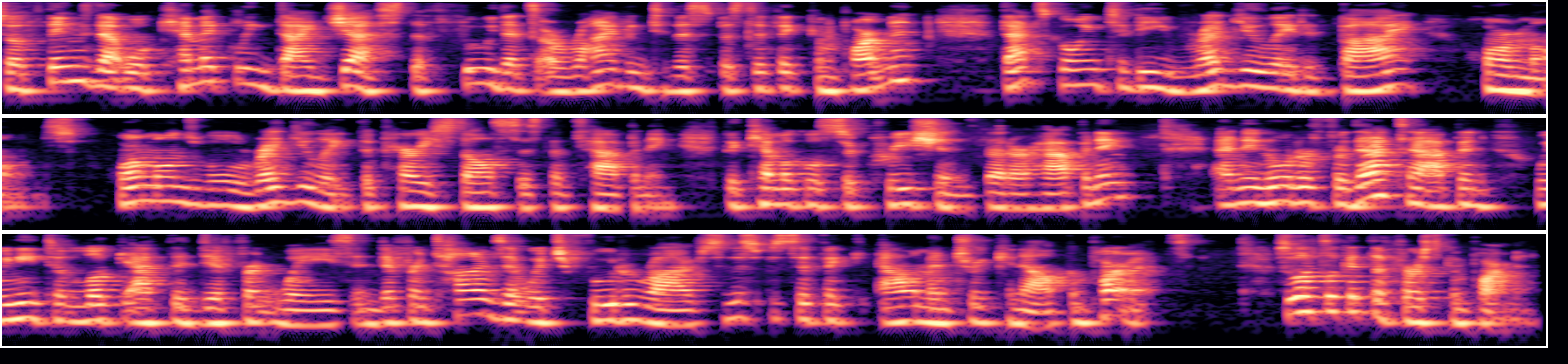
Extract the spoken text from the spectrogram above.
So things that will chemically digest the food that's arriving to the specific compartment, that's going to be regulated by hormones. Hormones will regulate the peristalsis that's happening, the chemical secretions that are happening. And in order for that to happen, we need to look at the different ways and different times at which food arrives to the specific alimentary canal compartments. So let's look at the first compartment,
